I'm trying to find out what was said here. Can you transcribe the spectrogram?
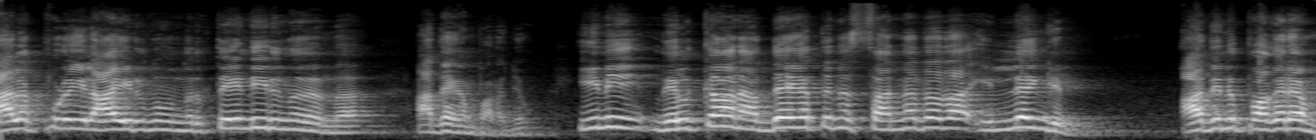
ആലപ്പുഴയിലായിരുന്നു നിർത്തേണ്ടിയിരുന്നതെന്ന് അദ്ദേഹം പറഞ്ഞു. ഇനി നിൽക്കാൻ അദ്ദേഹത്തിന് സന്നദ്ധത ഇല്ലെങ്കിൽ അതിനു പകരം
